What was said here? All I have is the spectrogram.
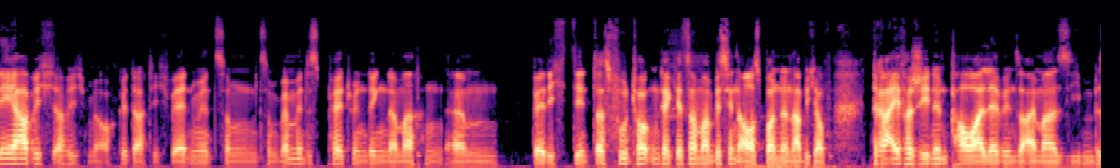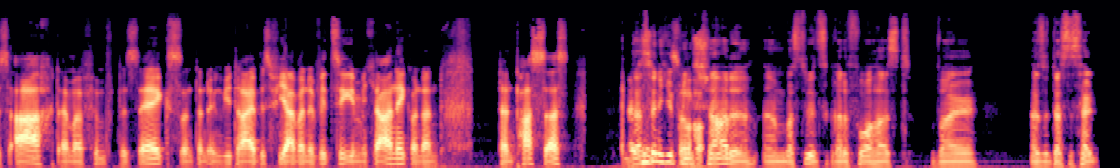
Nee, habe ich, hab ich mir auch gedacht. Ich werde mir zum, zum, wenn wir das Patreon-Ding da machen, ähm, werde ich den, das Food Token Deck jetzt noch mal ein bisschen ausbauen. Dann habe ich auf drei verschiedenen Power-Leveln, so einmal 7 bis 8, einmal 5 bis 6 und dann irgendwie 3 bis 4 einfach eine witzige Mechanik und dann, dann passt das. Das finde ich So. übrigens schade, ähm, was du jetzt gerade vorhast, weil, also, dass es halt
